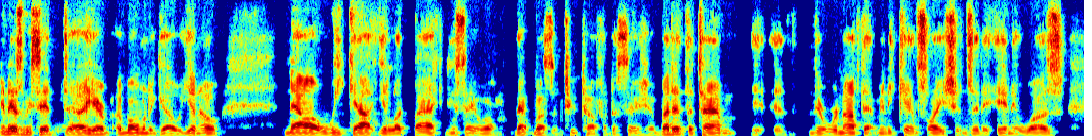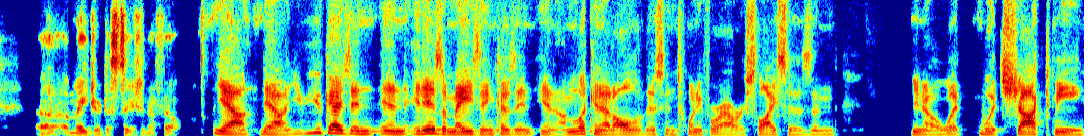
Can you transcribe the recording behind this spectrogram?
and as we said uh, here a moment ago you know now a week out you look back and you say well that wasn't too tough a decision. But at the time it, it, there were not that many cancellations and it, and it was uh, a major decision i felt. Yeah yeah you, you guys and and it is amazing because in, in i'm looking at all of this in 24 hour slices and you know what what shocked me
